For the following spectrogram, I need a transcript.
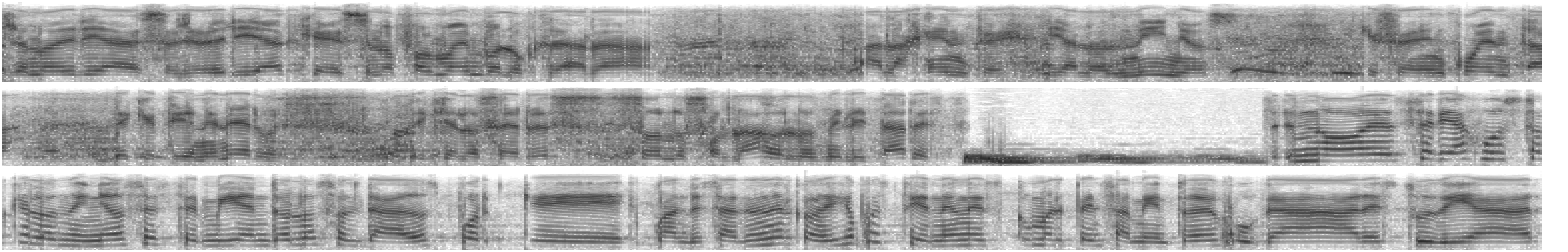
yo no diría eso. Yo diría que es una forma de involucrar a, la gente y a los niños y que se den cuenta de que tienen héroes y que los héroes son los soldados, los militares. No sería justo que los niños estén viendo los soldados porque cuando están en el colegio pues tienen es como el pensamiento de jugar, estudiar,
